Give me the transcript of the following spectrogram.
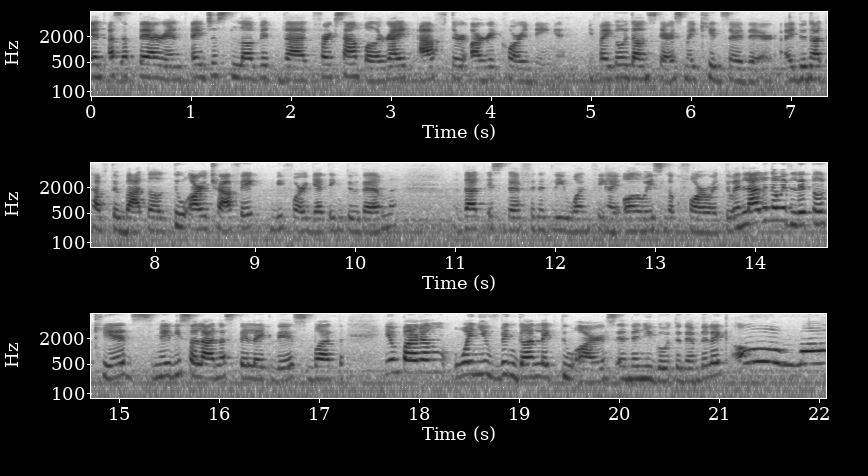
And as a parent, I just love it that, for example, right after our recording, if I go downstairs, my kids are there. I do not have to battle two hour traffic before getting to them. That is definitely one thing I always look forward to. And lalo na with little kids, maybe Solana still like this, but yung parang when you've been gone like two hours and then you go to them, they're like, oh, mommy!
